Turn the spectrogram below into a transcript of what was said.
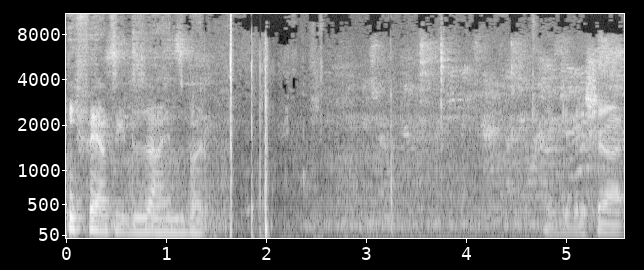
any fancy designs, but I'll give it a shot.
